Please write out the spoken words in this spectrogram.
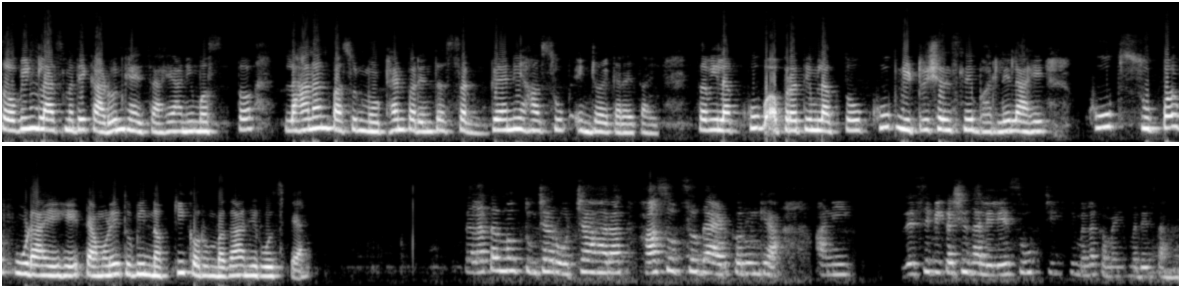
सर्विंग ग्लासमध्ये काढून घ्यायचा आहे आणि मस्त लहानांपासून मोठ्यांपर्यंत सगळ्यांनी हा सूप एन्जॉय करायचा आहे. चवीला खूप अप्रतिम लागतो खूप न्यूट्रिशन्सने भरलेला आहे खूप सुपर फूड आहे हे त्यामुळे तुम्ही नक्की करून बघा आणि रोज प्या. चला तर मग तुमच्या रोजच्या आहारात हा सूप सुद्धा ॲड करून घ्या. आणि रेसिपी कशी झालेली आहे सूपची ही मला कमेंटमध्ये सांगा.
